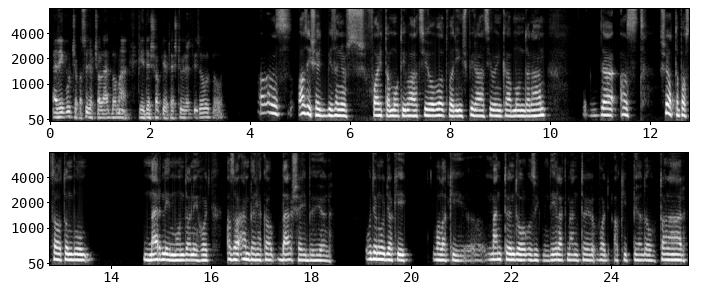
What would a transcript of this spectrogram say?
Elég volt csak az, hogy a családban már édesapja testvére tűzoltó? Az, az is egy bizonyos fajta motiváció volt, vagy inspiráció, inkább mondanám, de azt saját tapasztalatomból merném mondani, hogy az a embernek a belsejéből jön. Ugyanúgy, aki valaki mentőn dolgozik, mint életmentő, vagy aki például tanár,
